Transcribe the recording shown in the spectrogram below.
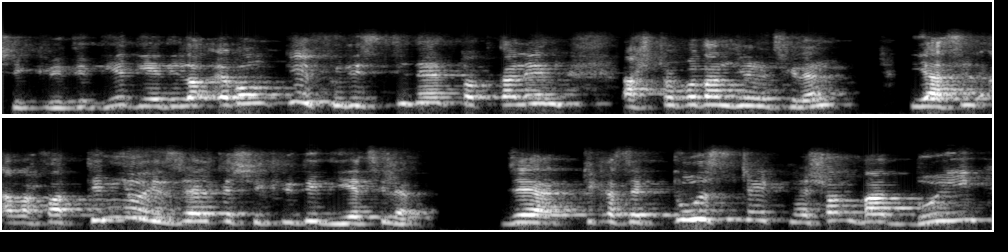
স্বীকৃতি দিয়ে দিয়ে দিল এবং কি ফিলিস্তিনের তৎকালীন রাষ্ট্রপ্রধান যিনি ছিলেন, ইয়াসির আরাফাত, তিনিও ইসরায়েলকে স্বীকৃতি দিয়েছিলেন। যে, ঠিক আছে টু স্টেট নেশন বা দুই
